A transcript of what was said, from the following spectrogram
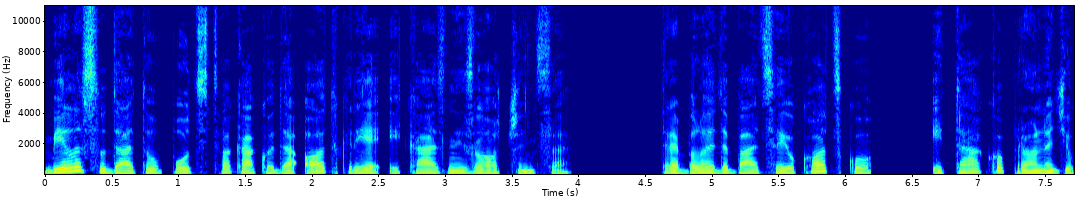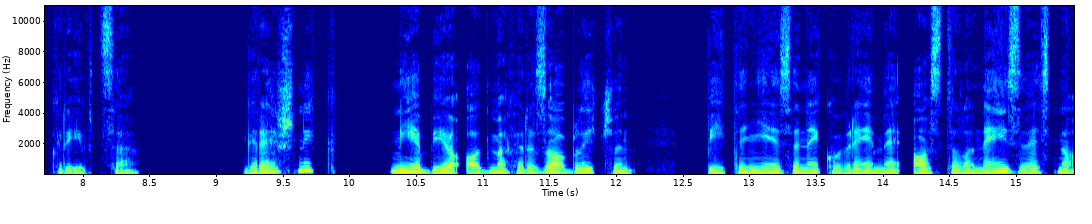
bila su data uputstva kako da otkrije i kazni zločinca. Trebalo je da bacaju kocku i tako pronađu krivca. Grešnik nije bio odmah razobličen pitanje je za neko vreme ostalo neizvesno,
